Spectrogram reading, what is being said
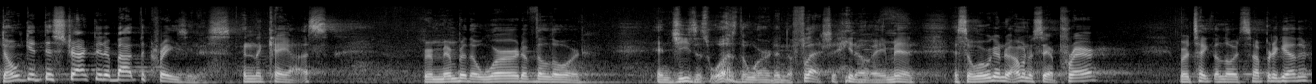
Don't get distracted about the craziness and the chaos. Remember the word of the Lord. And Jesus was the word in the flesh, you know, amen. And so, what we're gonna do, I'm gonna say a prayer. We're gonna take the Lord's Supper together,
